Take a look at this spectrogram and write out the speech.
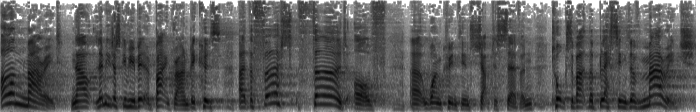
unmarried. Now, let me just give you a bit of background because uh, the first third of uh, 1 Corinthians chapter 7 talks about the blessings of marriage.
